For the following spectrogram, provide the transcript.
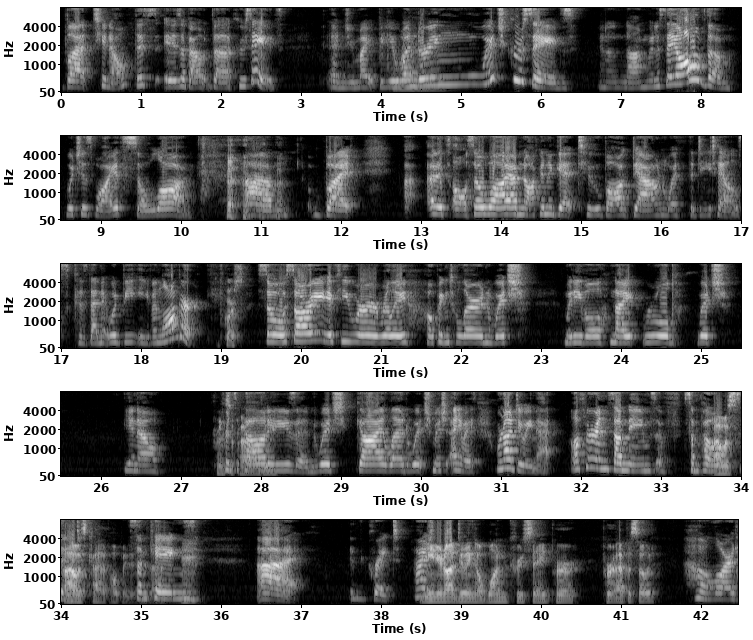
But, you know, this is about the Crusades. And you might be wondering which Crusades? And now I'm going to say all of them, which is why it's so long. um, but uh, it's also why I'm not going to get too bogged down with the details, because then it would be even longer. Of course. So sorry if you were really hoping to learn which medieval knight ruled which, you know, Principality. principalities and which guy led which mission. Anyways, we're not doing that. I'll throw in some names of some popes I was. and I was kind of hoping to some do that. kings. Uh, great. I I mean, you're not doing a one crusade per per episode. Oh lord.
